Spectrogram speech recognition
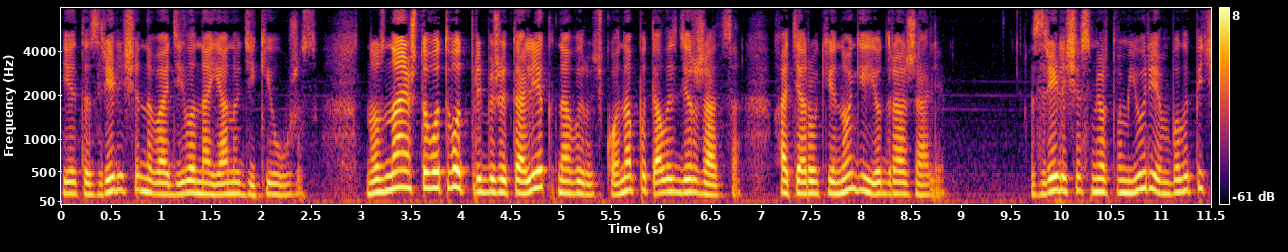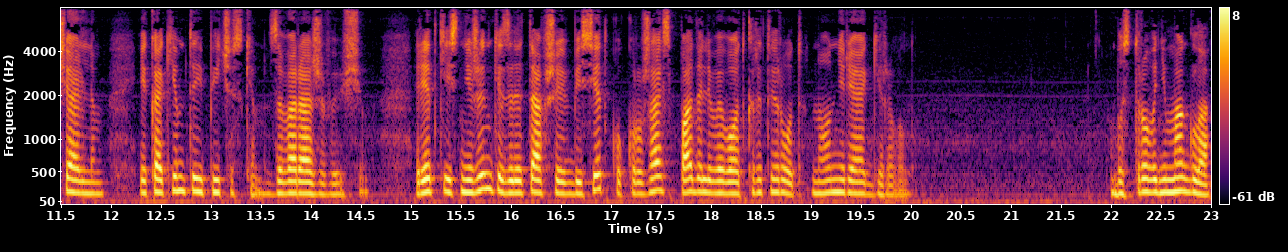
и это зрелище наводило на Яну дикий ужас. Но зная, что вот-вот прибежит Олег на выручку, она пыталась держаться, хотя руки и ноги ее дрожали. Зрелище с мертвым Юрием было печальным и каким-то эпическим, завораживающим. Редкие снежинки, залетавшие в беседку, кружась, падали в его открытый рот, но он не реагировал. Быстрова не могла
